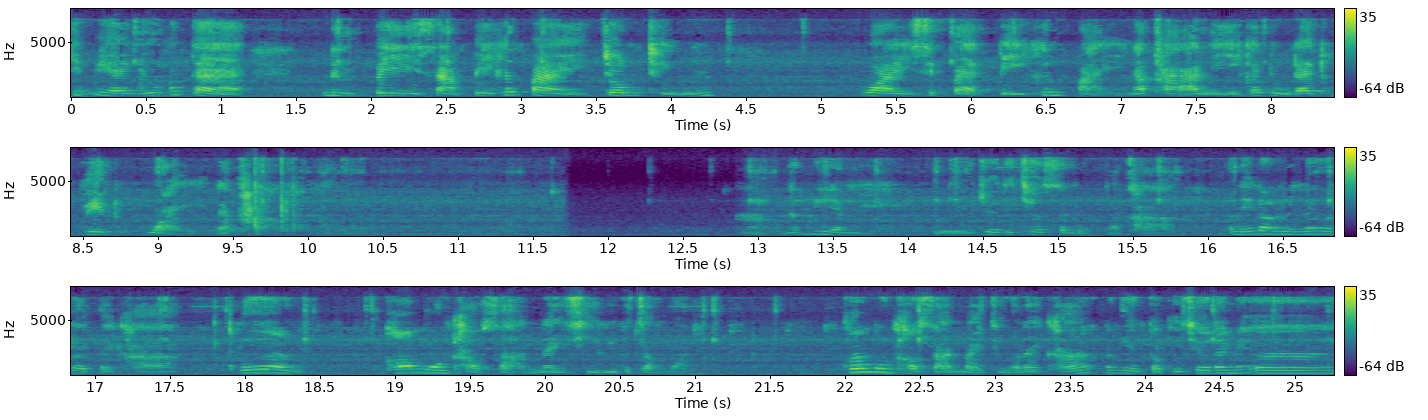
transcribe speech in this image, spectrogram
ที่มีอายุตั้งแต่หนึ่งปีสามปีขึ้นไป จนถึงวัยสิบแปดปีขึ้นไปนะคะ อันนี้ก็ดูได้ทุกเพศทุกวัยนะคะนักเรียนวันนี้ช่วยที่เชื่อสรุปนะคะ วันนี้เราเรียนเรื่องอะไรไปคะ เรื่อง ข้อมูลข่าวสารในชีวิตประจำวัน ข้อมูลข่าวสารหมายถึงอะไรคะ นักเรียนตอบที่เชื่อได้ไหมเอ่ย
